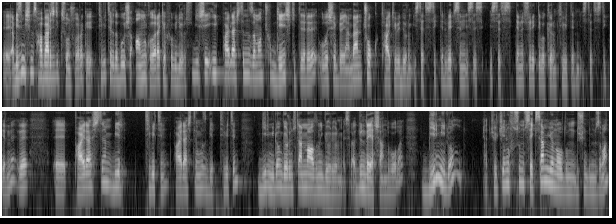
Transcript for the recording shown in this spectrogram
ya bizim işimiz habercilik sonuç olarak. E, Twitter'da bu işi anlık olarak yapabiliyoruz. Bir şeyi ilk paylaştığınız zaman çok geniş kitlelere ulaşabiliyor. Yani ben çok takip ediyorum istatistikleri. Web sitenin istatistiklerine sürekli bakıyorum Twitter'in istatistiklerine ve e, paylaştığım bir tweet'in, paylaştığımız bir tweet'in 1 milyon görüntülenme aldığını görüyorum mesela. Dün de yaşandı bu olay. 1 milyon yani Türkiye nüfusunun 80 milyon olduğunu düşündüğümüz zaman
